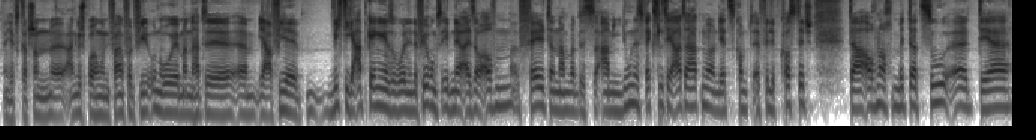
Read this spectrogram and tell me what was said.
Ich habe es gerade schon äh, angesprochen, in Frankfurt viel Unruhe. Man hatte ähm, ja viele wichtige Abgänge, sowohl in der Führungsebene als auch auf dem Feld. Dann haben wir das Armin Younes Wechseltheater hatten wir und jetzt kommt äh, Philipp Kostic da auch noch mit dazu, äh, der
